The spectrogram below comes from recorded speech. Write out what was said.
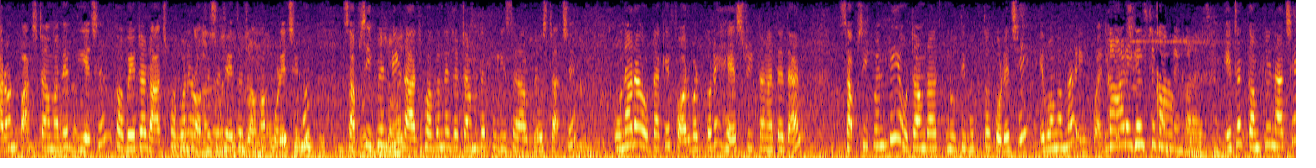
আরাউন্ড পাঁচটা আমাদের দিয়েছেন। তবে এটা রাজভবনের অফিসে যেহেতু জমা পড়েছিল সাবসিকুয়েন্টলি রাজভবনে যেটা আমাদের পুলিশের আউটপোস্ট আছে ওনারা ওটাকে ফরওয়ার্ড করে হেয়ার স্ট্রিট থানাতে দেন। সাবসিকুয়েন্টলি ওটা আমরা নথিভুক্ত করেছি এবং আমরা ইনকোয়ারি করা এটা কমপ্লেন আছে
